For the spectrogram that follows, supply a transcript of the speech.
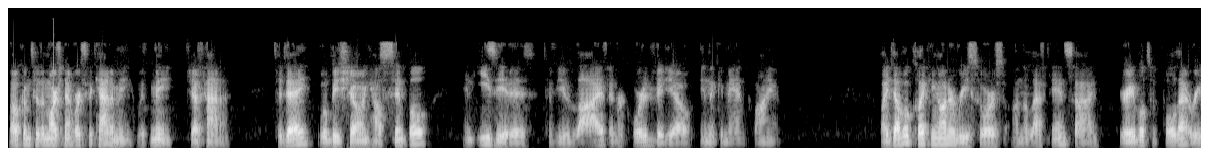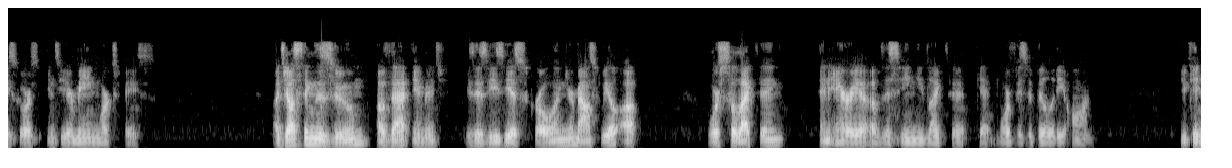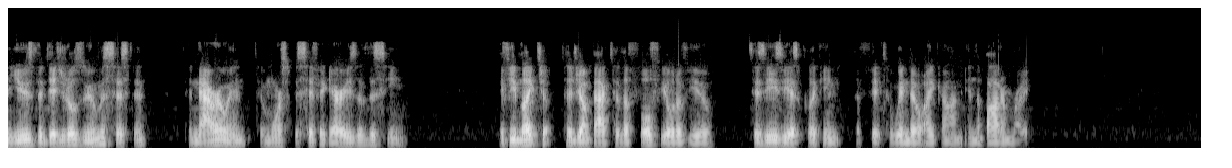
Welcome to the March Networks Academy with me, Jeff Hanna. Today, we'll be showing how simple and easy it is to view live and recorded video in the Command Client. By double-clicking on a resource on the left-hand side, you're able to pull that resource into your main workspace. Adjusting the zoom of that image is as easy as scrolling your mouse wheel up or selecting an area of the scene you'd like to get more visibility on. You can use the digital zoom assistant to narrow in to more specific areas of the scene. If you'd like to, jump back to the full field of view, it's as easy as clicking the fit to window icon in the bottom right.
